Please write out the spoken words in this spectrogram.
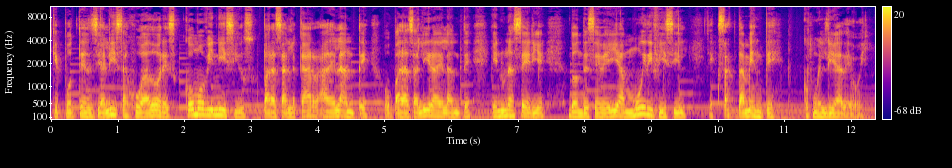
que potencializa jugadores como Vinicius para sacar adelante o para salir adelante en una serie donde se veía muy difícil exactamente como el día de hoy.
